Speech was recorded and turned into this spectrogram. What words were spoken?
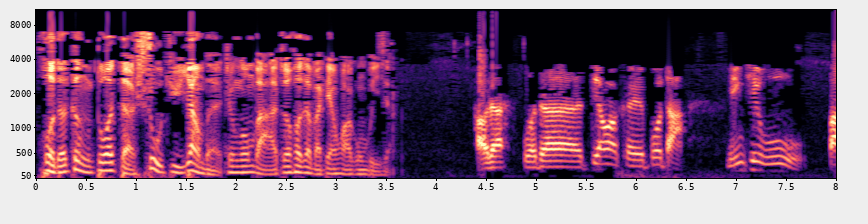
获得更多的数据样本。郑工把最后再把电话公布一下。好的，我的电话可以拨打零七五五八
